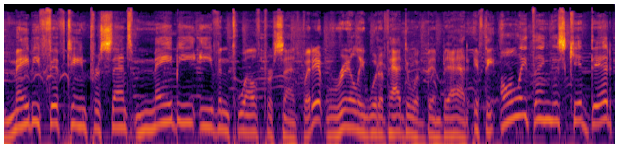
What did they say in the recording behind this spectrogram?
maybe 15%, maybe even 12%, but it really would have had to have been bad. If the only thing this kid did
